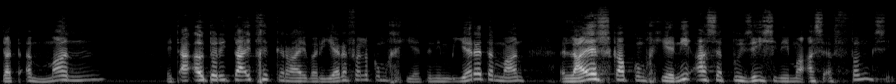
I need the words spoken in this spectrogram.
dat 'n man het 'n autoriteit gekry wat die Here vir hulle kom gee het en die Here het 'n man 'n leierskap kom gee, nie as 'n posisie nie, maar as 'n funksie.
